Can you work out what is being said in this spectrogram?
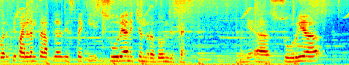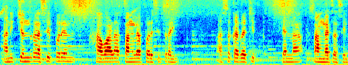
वरती पाहिल्यानंतर आपल्याला दिसतंय की सूर्य आणि चंद्र दोन दिसत आहेत म्हणजे सूर्य आणि चंद्र असेपर्यंत हा वाडा चांगल्या परिस्थितीत राहील असं कदाचित त्यांना सांगायचं असेल.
